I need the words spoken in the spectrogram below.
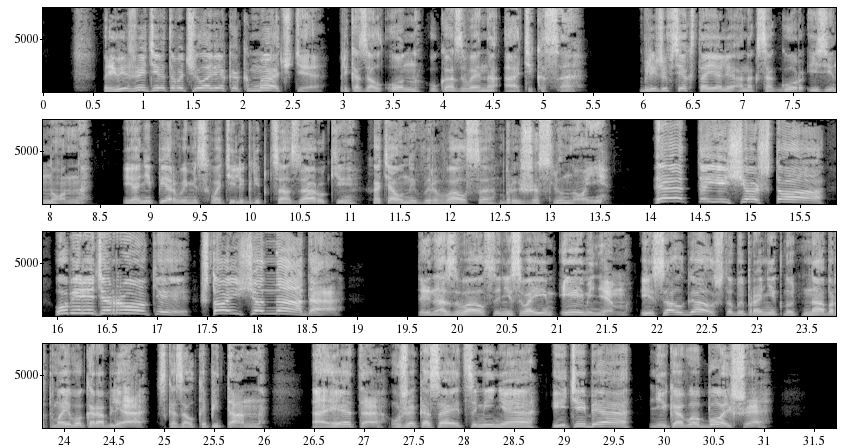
«Привяжите этого человека к мачте!» — приказал он, указывая на Атикаса. Ближе всех стояли Анаксагор и Зенон, и они первыми схватили гребца за руки, хотя он и вырывался, брызжа слюной. «Это еще что? Уберите руки! Что еще надо?» «Ты назвался не своим именем и солгал, чтобы проникнуть на борт моего корабля», — сказал капитан. «А это уже касается меня и тебя, никого больше».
